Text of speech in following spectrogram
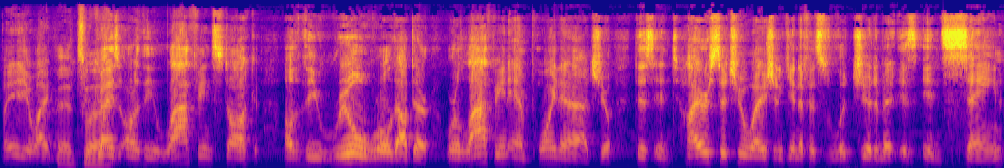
But anyway, That's you guys are the laughing stock of the real world out there. We're laughing and pointing at you. This entire situation, again, if it's legitimate, is insane.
